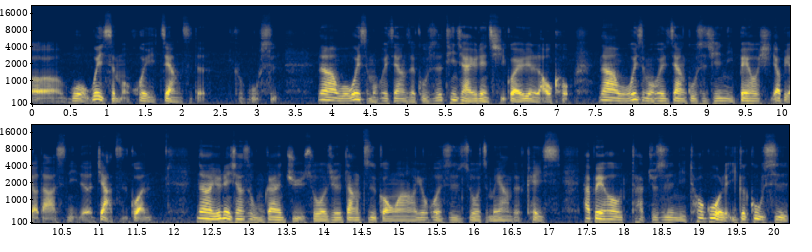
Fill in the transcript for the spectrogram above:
呃，我为什么会这样子的一个故事？那我为什么会这样子的故事？听起来有点奇怪，有点老口。那我为什么会这样故事？其实你背后要表达的是你的价值观。那有点像是我们刚才举说，就是当志工啊，又或者是说怎么样的 case，它背后它就是你透过了一个故事，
